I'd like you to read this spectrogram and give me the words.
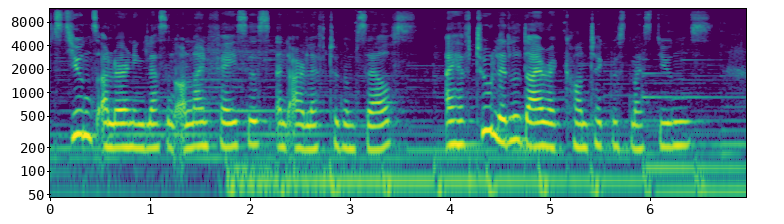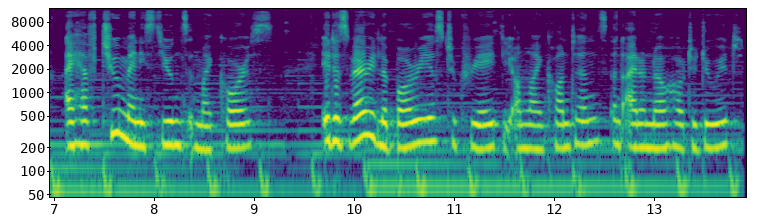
the students are learning less in online phases and are left to themselves, I have too little direct contact with my students, I have too many students in my course, it is very laborious to create the online contents and I don't know how to do it,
